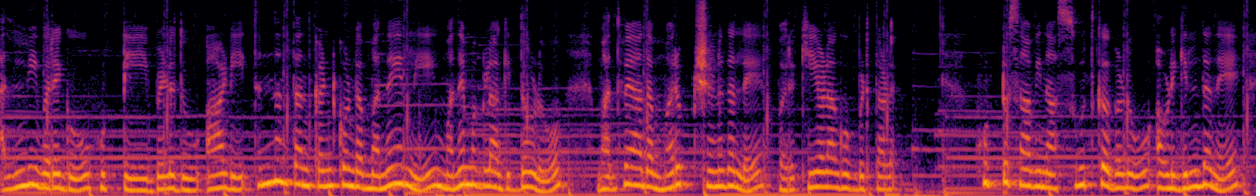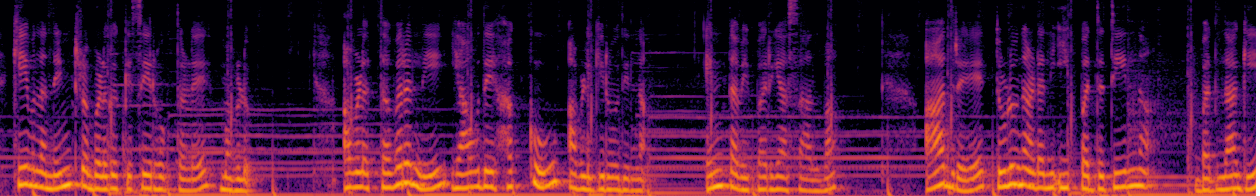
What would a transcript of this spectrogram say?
ಅಲ್ಲಿವರೆಗೂ ಹುಟ್ಟಿ, ಬೆಳೆದು, ಆಡಿ ತನ್ನಂತಾನು ಕಂಡುಕೊಂಡ ಮನೆಯಲ್ಲಿ ಮನೆ ಮಗಳಾಗಿದ್ದವಳು ಮದುವೆ ಆದ ಮರುಕ್ಷಣದಲ್ಲೇ ಪರಕೀಯಳಾಗೋಗ್ಬಿಡ್ತಾಳೆ. ಹುಟ್ಟು ಸಾವಿನ ಸೂತ್ಕಗಳು ಅವಳಿಗಿಲ್ದನೆ ಕೇವಲ ನೆಂಟರ ಬಳಗಕ್ಕೆ ಸೇರಿ ಹೋಗ್ತಾಳೆ ಮಗಳು. ಅವಳ ತವರಲ್ಲಿ ಯಾವುದೇ ಹಕ್ಕು ಅವಳಿಗಿರೋದಿಲ್ಲ. ಎಂಥ ವಿಪರ್ಯಾಸ ಅಲ್ವಾ? ಆದರೆ ತುಳುನಾಡಲ್ಲಿ ಈ ಪದ್ಧತಿ ಬದಲಾಗಿ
